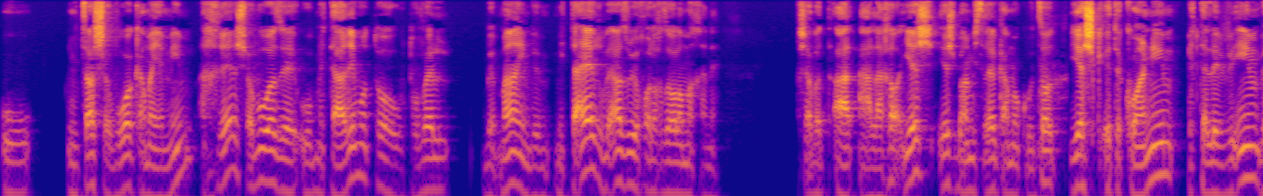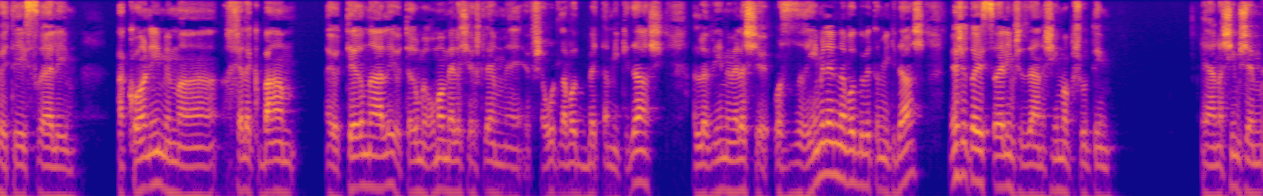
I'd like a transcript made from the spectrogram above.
הוא נמצא שבוע, כמה ימים, אחרי השבוע הזה הוא מתארים אותו, הוא טובל במים ומתאר, ואז הוא יכול לחזור למחנה. עכשיו, ההלכה, יש, יש בעם ישראל כמה קבוצות, יש את הכהנים, את הלוויים ואת הישראלים. הכהנים הם החלק בעם היותר נעלה, יותר מרומם, אלה שיש להם אה, אפשרות לעבוד בבית המקדש, הלוויים הם אלה שעוזרים להם לעבוד בבית המקדש, ויש את הישראלים שזה האנשים הפשוטים. האנשים שהם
